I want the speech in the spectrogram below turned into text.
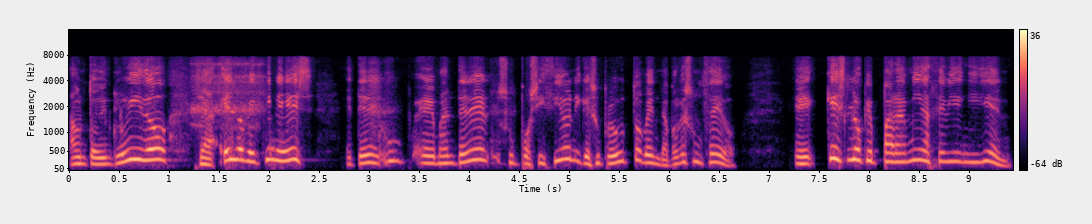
a todo incluido. O sea, él lo que quiere es eh, tener un- eh, mantener su posición y que su producto venda, porque es un CEO. Eh, ¿Qué es lo que para mí hace bien Guillén?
